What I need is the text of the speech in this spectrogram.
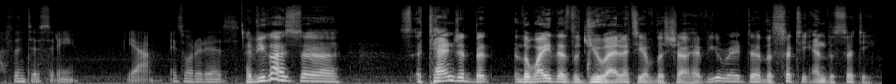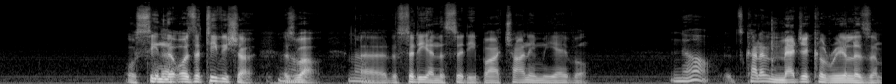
authenticity. Yeah, is what it is. Have you guys uh, s- a tangent, but the way there's the duality of the show? Have you read uh, The City and the City, or seen No. the? Or it's a TV show as well. Uh, the City and the City by China Miéville. No. It's kind of magical realism.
